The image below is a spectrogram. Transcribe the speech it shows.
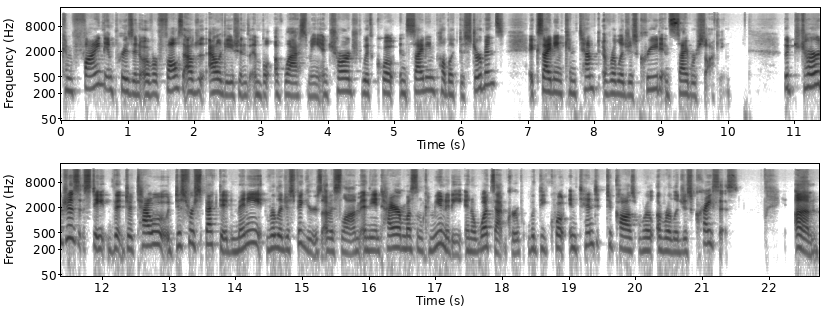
confined in prison over false allegations of blasphemy and charged with, quote, inciting public disturbance, exciting contempt of religious creed, and cyber stalking. The charges state that Jatau disrespected many religious figures of Islam and the entire Muslim community in a WhatsApp group with the quote intent to cause a religious crisis. Um,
